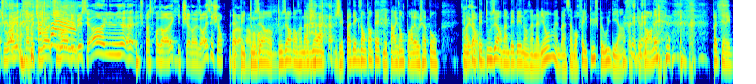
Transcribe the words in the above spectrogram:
tu, vois, non, mais tu, vois, tu vois un bébé, c'est ah, il est mignon. Euh, Tu passes 3 heures avec, il te chiale dans les oreilles, c'est chiant. Et Voilà, puis à un 12 moment. heures, 12 heures dans un avion, j'ai pas d'exemple en tête, mais par exemple pour aller au Japon, si Par vous exemple. tapez 12 heures d'un bébé dans un avion, et ben ça vous refait le cul, je peux vous le dire, hein, parce que bordel, pas terrible.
